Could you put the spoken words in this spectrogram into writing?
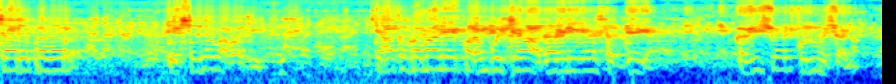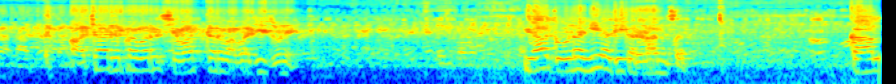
आचार्य प्रवर यक्षदेव बाबाजी. त्याचप्रमाणे परमपूज्य आदरणीय सद्यय कवीश्वर कुलभूषण आचार्य प्रवर शेवातकर बाबाजी जुने. या दोनही अधिकरणांचं काल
